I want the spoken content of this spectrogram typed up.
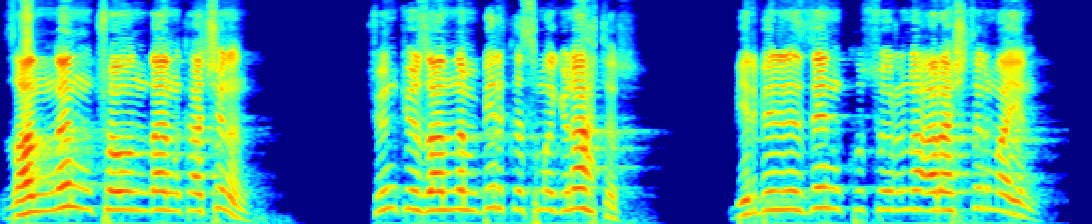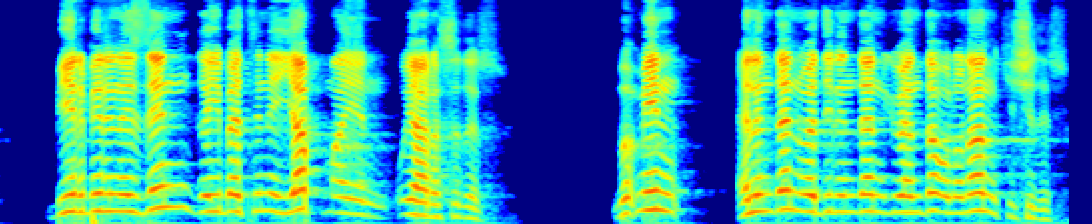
Zannın çoğundan kaçının. Çünkü zannın bir kısmı günahtır. Birbirinizin kusurunu araştırmayın. Birbirinizin gıybetini yapmayın uyarısıdır. Mümin elinden ve dilinden güvende olunan kişidir.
